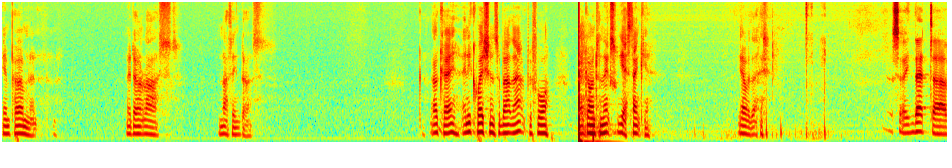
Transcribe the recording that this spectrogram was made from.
impermanent. They don't last. Nothing does. Okay, any questions about that before I go on to the next? Yes, thank you. Yeah, with that. So in that uh,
